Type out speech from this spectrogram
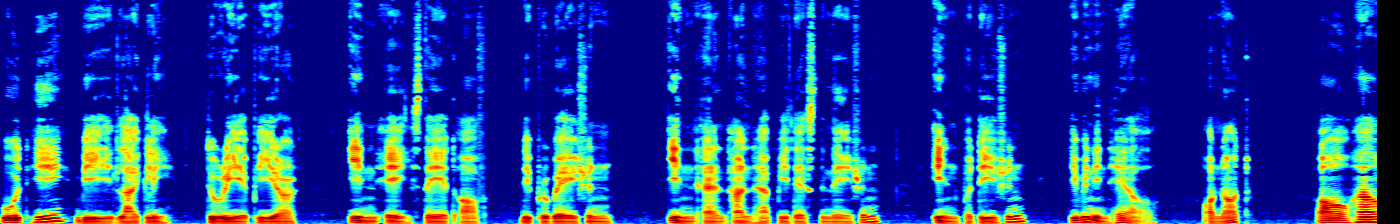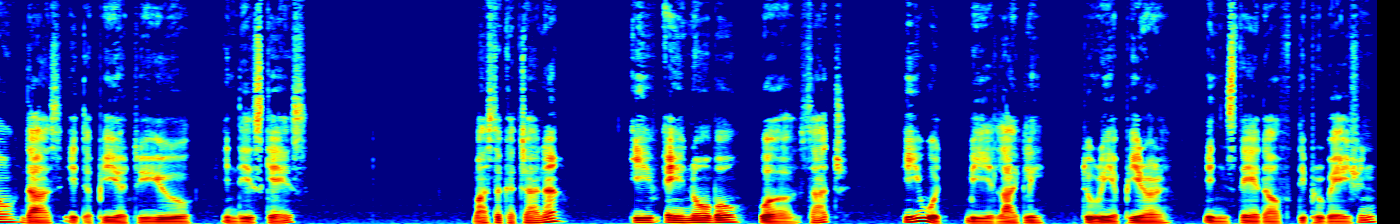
would he be likely to reappear in a state of deprivation, in an unhappy destination, in perdition, even in hell, or not? Or how does it appear to you in this case? Master Kachana, if a noble were such, he would be likely to reappear instead of deprivation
